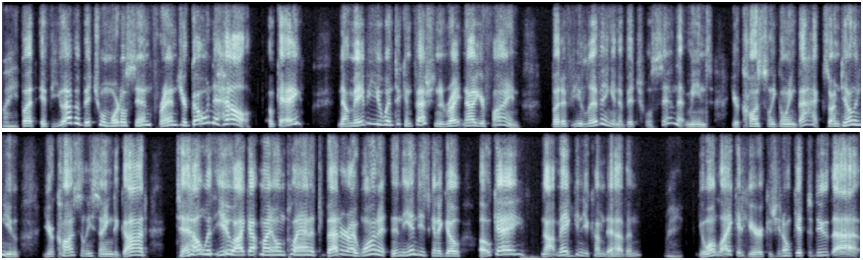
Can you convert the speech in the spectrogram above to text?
Right. but if you have habitual mortal sin, friend, you're going to hell. Okay. Now, maybe you went to confession and right now you're fine. But if you're living in habitual sin, that means you're constantly going back. So I'm telling you, you're constantly saying to God, to hell with you. I got my own plan. It's better. I want it. And in the end, he's going to go, okay, not mm-hmm. making you come to heaven. Right. You won't like it here because you don't get to do that.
